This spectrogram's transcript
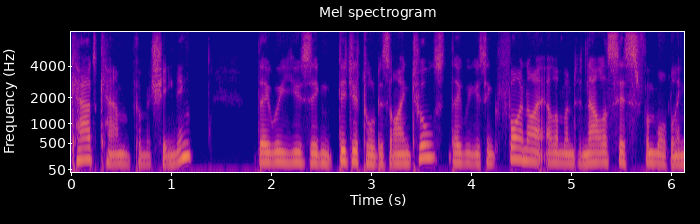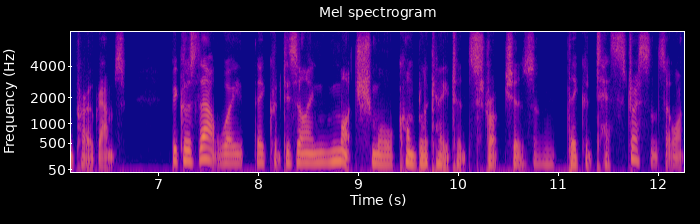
CAD CAM for machining. They were using digital design tools. They were using finite element analysis for modeling programs because that way they could design much more complicated structures and they could test stress and so on.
